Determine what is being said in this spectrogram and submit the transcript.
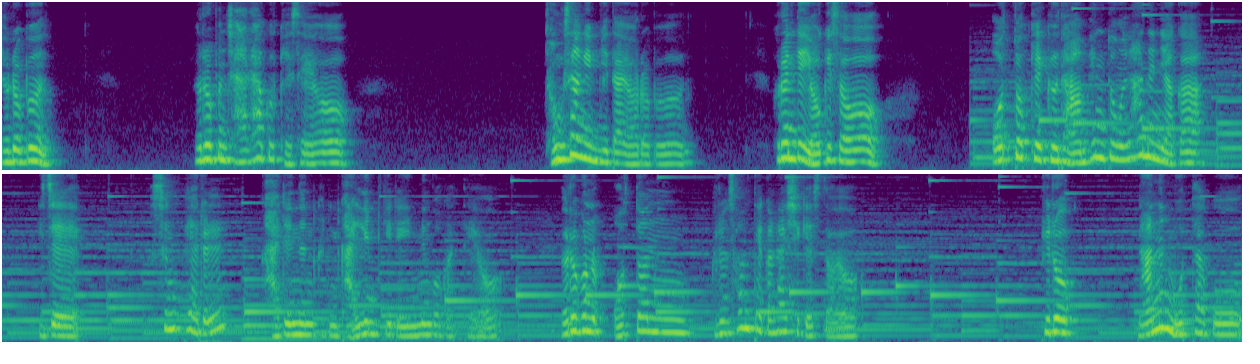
여러분, 여러분 잘하고 계세요. 정상입니다, 여러분. 그런데 여기서 어떻게 그 다음 행동을 하느냐가 이제 승패를 가리는 그런 갈림길에 있는 것 같아요. 여러분은 어떤 그런 선택을 하시겠어요? 비록 나는 못하고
